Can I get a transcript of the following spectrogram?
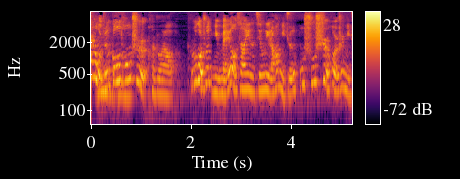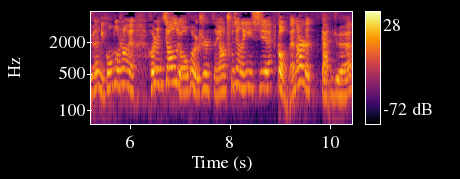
是我觉得沟通是很重要的。如果说你没有相应的经历，然后你觉得不舒适，或者是你觉得你工作上面和人交流，或者是怎样出现了一些梗在那儿的感觉，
